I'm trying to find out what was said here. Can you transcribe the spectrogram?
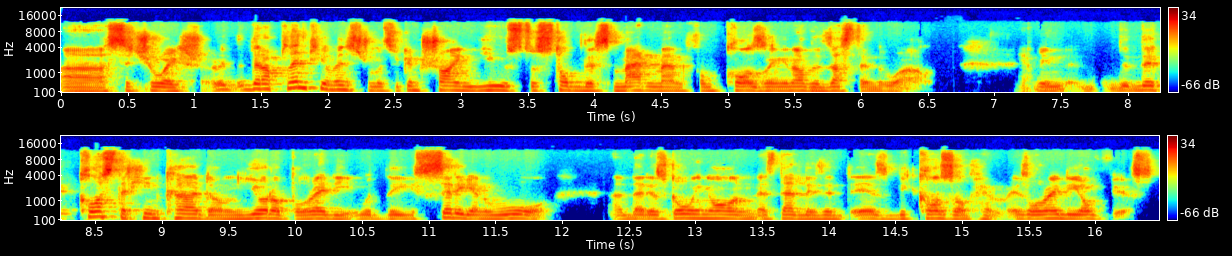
uh, situation. There are plenty of instruments you can try and use to stop this madman from causing another disaster in the world. Yeah. I mean, the, the, cost that he incurred on Europe already with the Syrian war uh, that is going on as deadly as it is because of him is already obvious.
